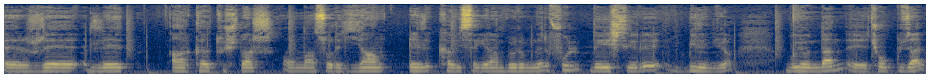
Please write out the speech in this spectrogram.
e, R, L arka tuşlar, ondan sonra yan el kavise gelen bölümleri full değiştirilebiliyor. Bu yönden e, çok güzel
